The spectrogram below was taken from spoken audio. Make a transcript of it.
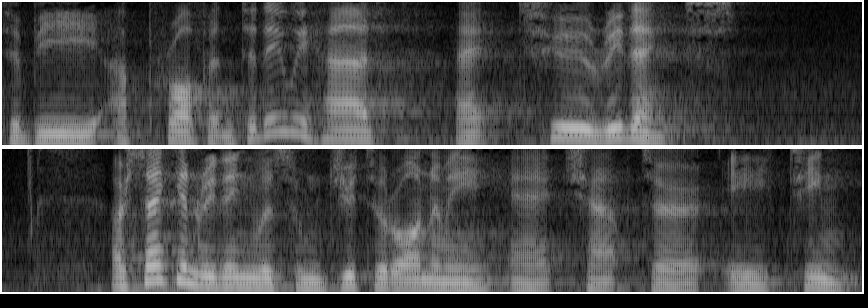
to be a prophet? And today we had uh, two readings. Our second reading was from Deuteronomy uh, chapter 18.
